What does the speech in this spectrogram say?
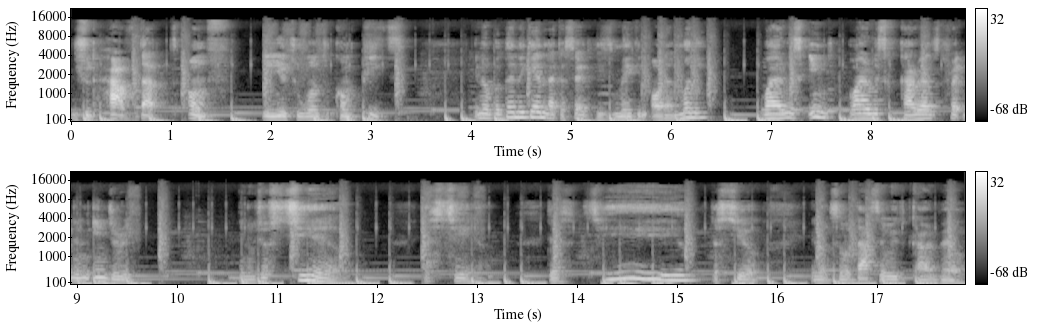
you should have that umph in you to want to compete. You know, but then again, like I said, he's making all that money. Why risk in- why risk career-threatening injury? You know, just chill, just chill, just chill, just chill. You know, so that's it with Gareth Bale.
